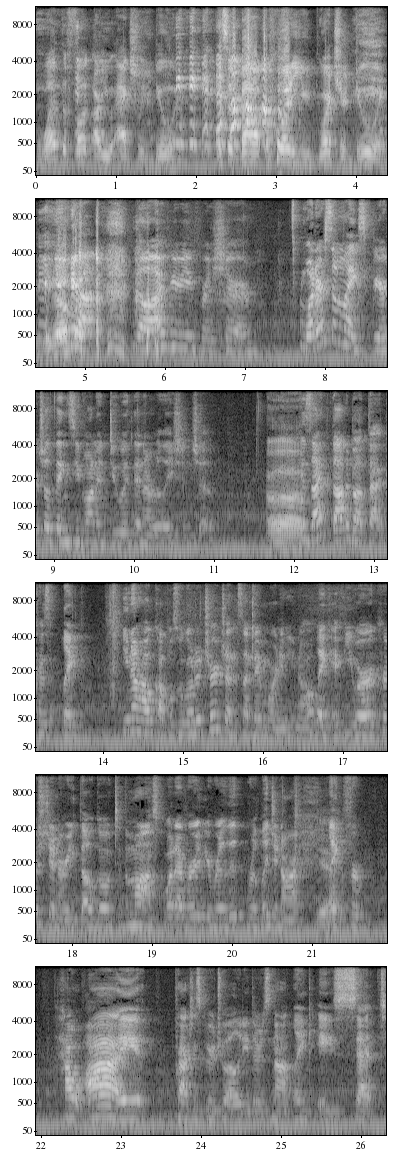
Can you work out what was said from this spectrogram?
What the fuck are you actually doing? It's about what are you what you're doing, you know? yeah. No, I hear you for sure. What are some like spiritual things you'd want to do within a relationship? Uh Because I've thought about that. Because like, you know how couples will go to church on Sunday morning. You know, like if you are a Christian or they'll go to the mosque, whatever your reli- religion are. yeah. Like for how I practice spirituality, there's not like a set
